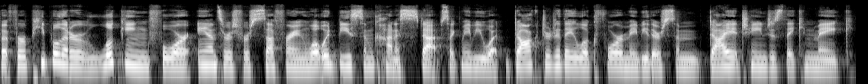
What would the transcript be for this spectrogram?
But for people that are looking for answers for suffering, what would be some kind of steps? Like maybe what doctor do they look for? Maybe there's some diet changes they can make.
